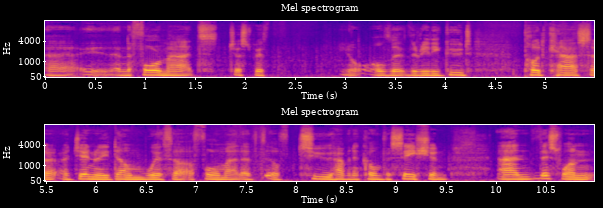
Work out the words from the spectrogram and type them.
uh, and the format, just with you know all the, the really good podcasts, are, are generally done with a, a format of, of two having a conversation. And this one,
